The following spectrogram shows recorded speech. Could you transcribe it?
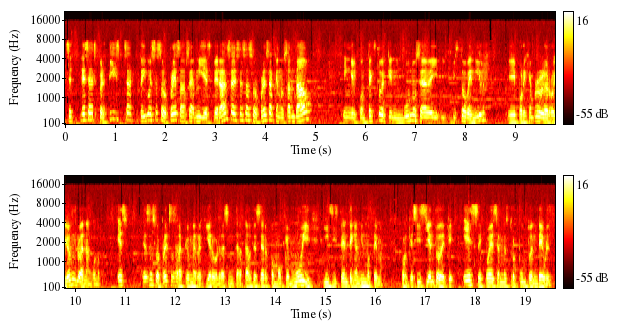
se tenga esa expertise, esa- te digo, esa sorpresa, o sea, mi esperanza es esa sorpresa que nos han dado en el contexto de que ninguno se ha visto venir, eh, por ejemplo, lo de Rollón y lo de Nangono. Es, esas sorpresas a las que me refiero, ¿verdad? Sin tratar de ser como que muy insistente en el mismo tema. Porque sí siento de que ese puede ser nuestro punto endeble.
